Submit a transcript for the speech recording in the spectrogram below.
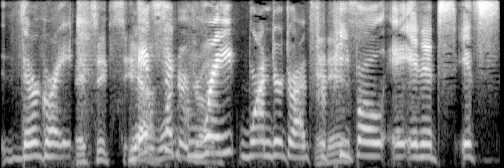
they're great. It's it's it's, It's a a, wonder drug. great wonder drug for It is. people, and it's it's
